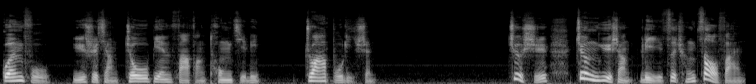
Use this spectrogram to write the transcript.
官府。于是向周边发放通缉令，抓捕李申。这时正遇上李自成造反，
